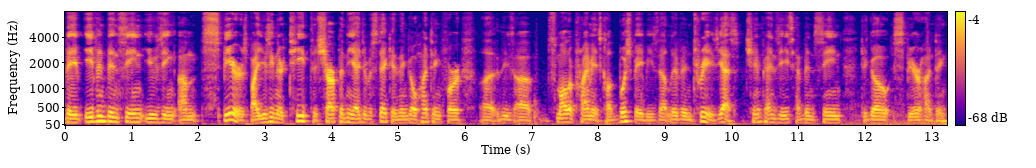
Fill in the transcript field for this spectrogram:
They've even been seen using um, spears by using their teeth to sharpen the edge of a stick and then go hunting for uh, these uh, smaller primates called bush babies that live in trees. Yes, chimpanzees have been seen to go spear hunting.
